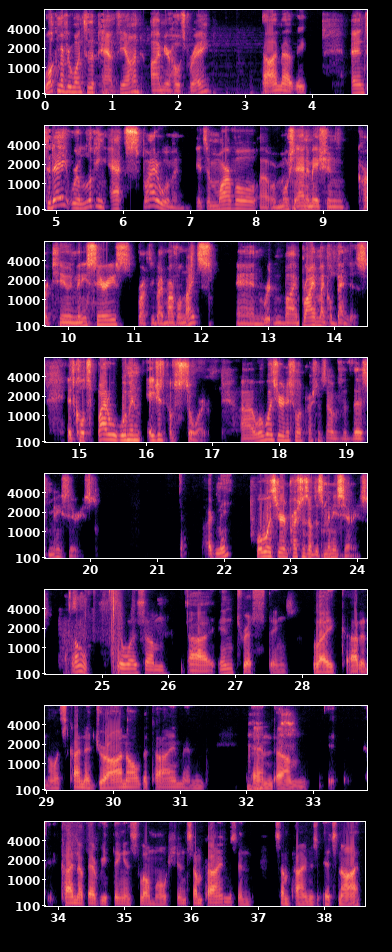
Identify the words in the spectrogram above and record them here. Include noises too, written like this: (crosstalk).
Welcome, everyone, to the Pantheon. I'm your host, Ray. I'm Evie. And today we're looking at Spider Woman. It's a Marvel uh, or motion animation cartoon miniseries brought to you by Marvel Knights and written by Brian Michael Bendis. It's called Spider Woman Agent of Sword. Uh, what was your initial impressions of this miniseries? Pardon me? What was your impressions of this miniseries? Oh, it was um uh interesting like I don't know, it's kind of drawn all the time and mm-hmm. and um, kind of everything in slow motion sometimes, and sometimes it's not.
